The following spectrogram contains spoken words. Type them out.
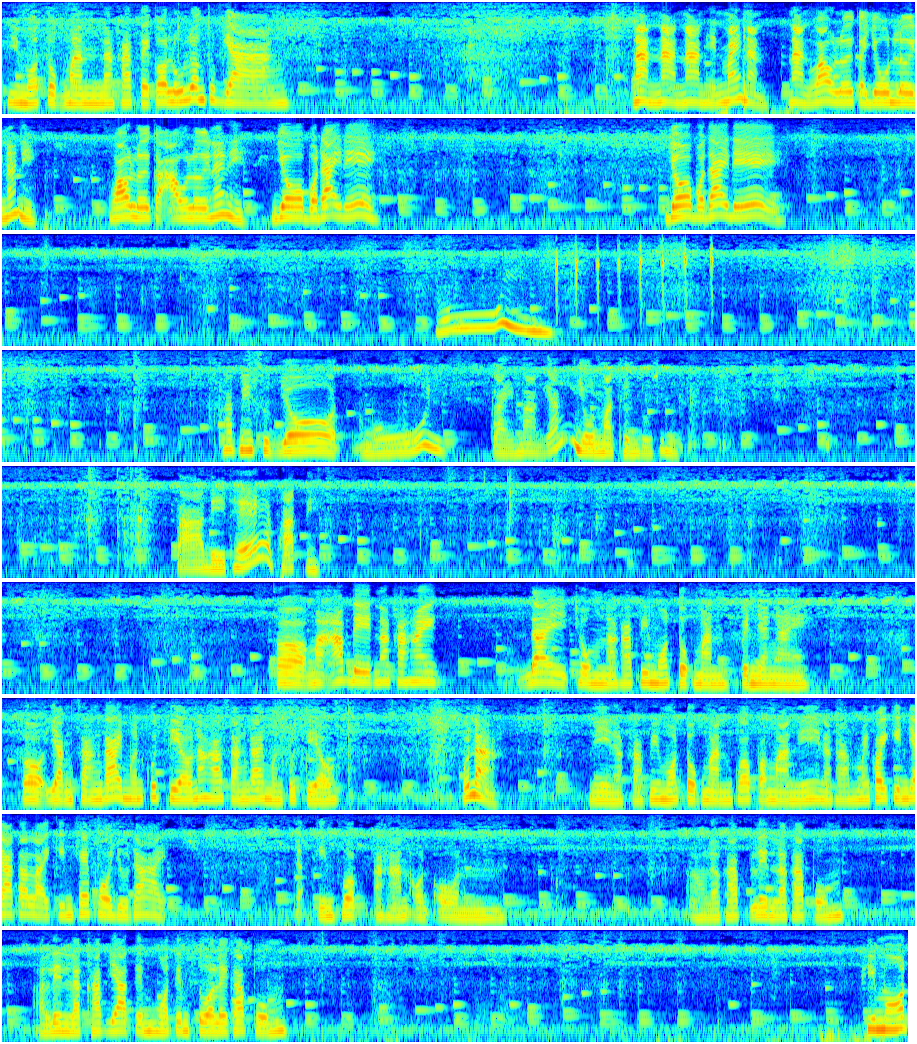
พี่มดตกมันนะคะ แต่ก็รู้เรื่องทุกอย่างนั่นนั่นนั่นเห็นไหมนั่นนั่นว้าเลยก็โยนเลยนะนี่ ว้าเลยก็เอาเลยนะนี่โยบ่ได้เด้โยบ่ได้เด้โอ้ยภาพนี้สุดยอดโอ้ยไกลมากยังโยนมาถึงดูสิหนูตาดีแท้พัดนี่ ก็มาอัปเดตนะคะให้ได้ชมนะคะ พี่มดตกมันเป็นยังไง ก็ยังสั่งได้เหมือนก๋วยเตี๋ยวนะคะ สั่งได้เหมือนก๋วยเตี๋ยวคุณน่ะ นี่นะคะ พี่มดตกมันก็ประมาณนี้นะคะ ไม่ค่อยกินหญ้าเท่าไหร่กินแค่พออยู่ได้ จะกินพวกอาหารอ่อนๆเอาแล้วครับ เล่นแล้วครับ ผมเอาเล่นแล้วครับหญ้าเต็มหัวเต็มตัวเลยครับ ผม พี่มด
